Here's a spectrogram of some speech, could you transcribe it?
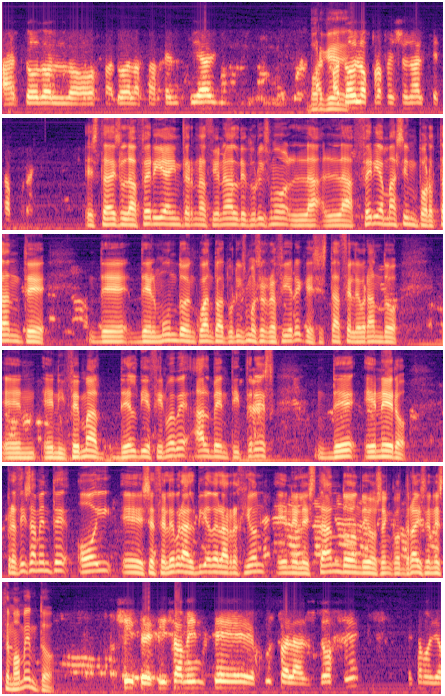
a todos los a todas las agencias y a, todos los profesionales que están por aquí. Esta es la Feria Internacional de Turismo, la, la feria más importante de, del mundo en cuanto a turismo se refiere, que se está celebrando en, en IFEMA del 19 al 23 de enero. Precisamente hoy eh, se celebra el Día de la Región en el stand donde os encontráis en este momento. Sí, precisamente justo a las 12 estamos ya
